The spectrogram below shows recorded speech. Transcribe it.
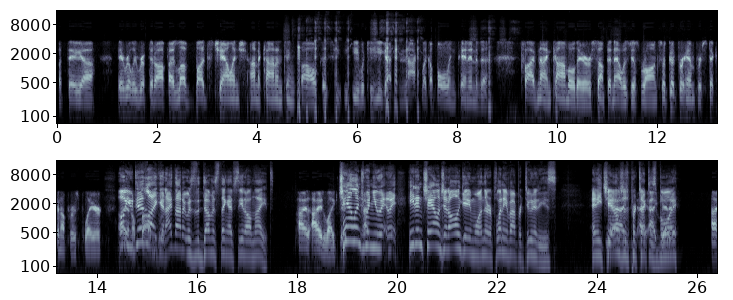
but they uh they really ripped it off. I love Bud's challenge on the Connaughton foul because he he would he got knocked like a bowling pin into the five nine combo there or something. That was just wrong. So good for him for sticking up for his player. Oh, you no did like it. I thought it was the dumbest thing I've seen all night. I I liked it. Challenge I- when you he didn't challenge at all in game one. There are plenty of opportunities, and he Yeah, challenges protect I- his I get boy. I,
